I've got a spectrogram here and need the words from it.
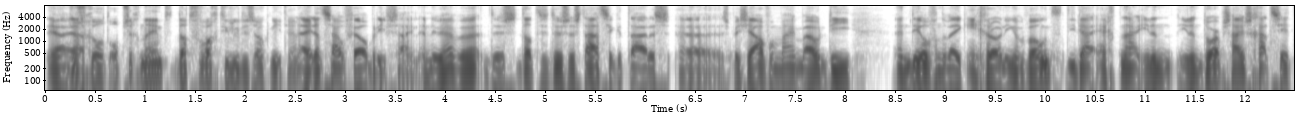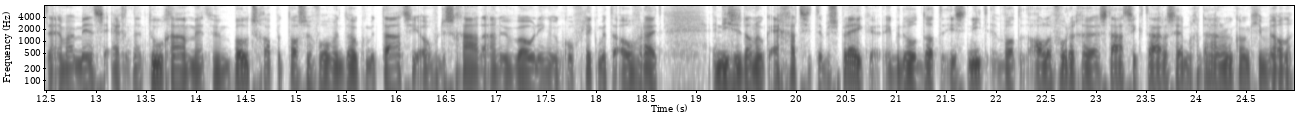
ja, de ja. schuld op zich neemt. Dat verwachten jullie dus ook niet, hè? Nee, dat zou vuilbrief zijn. En nu hebben we dus, dat is dus een staatssecretaris uh, speciaal voor mijnbouw die een deel van de week in Groningen woont, die daar echt naar in een, in een dorpshuis gaat zitten en waar mensen echt naartoe gaan met hun boodschappentassen vol met documentatie over de schade aan hun woning, hun conflict met de overheid en die ze dan ook echt gaat zitten bespreken. Ik bedoel, dat is niet wat alle vorige staatssecretarissen hebben gedaan, hoor, kan ik je melden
